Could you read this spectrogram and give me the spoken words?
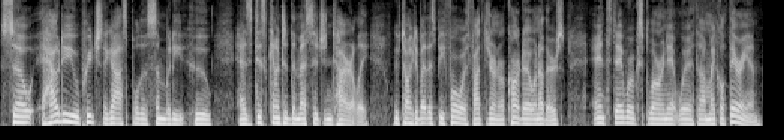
So, how do you preach the gospel to somebody who has discounted the message entirely? We've talked about this before with Father John Riccardo and others, and today we're exploring it with uh, Michael Therrien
